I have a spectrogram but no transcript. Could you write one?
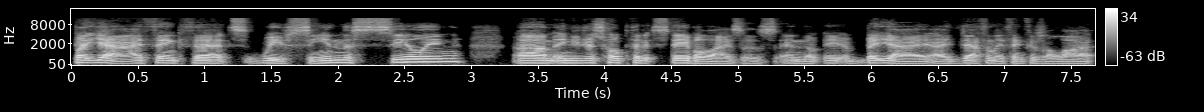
but yeah, I think that we've seen the ceiling, um, and you just hope that it stabilizes. And the but yeah, I, I definitely think there's a lot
